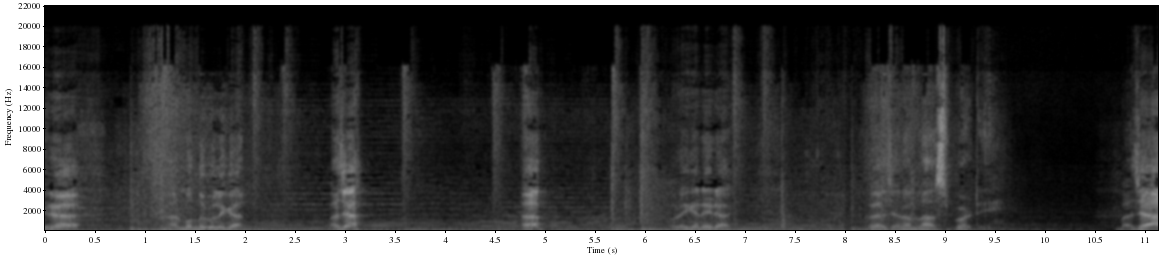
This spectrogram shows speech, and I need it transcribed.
কিরে? গান বন্ধ করলি কেন? বাজা আপ? ওর এখানেই রাখ। বেচারা লাস্ট পার্টি বাজা?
